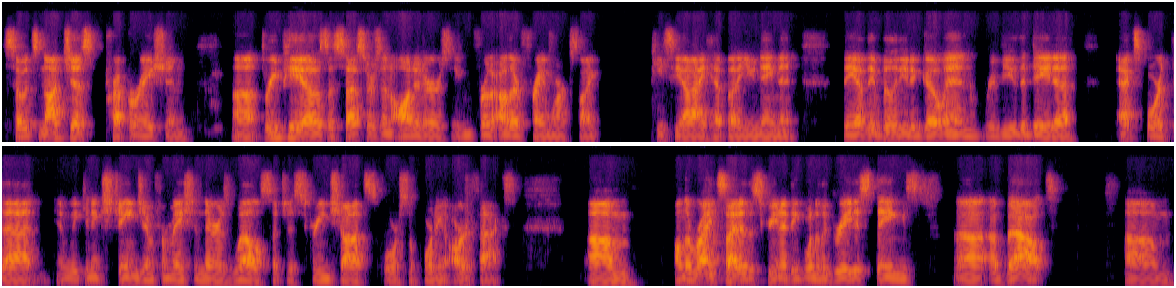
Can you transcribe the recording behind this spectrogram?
So it's not just preparation. Uh, 3PAOs, assessors, and auditors, even for other frameworks like PCI, HIPAA, you name it, they have the ability to go in, review the data, export that, and we can exchange information there as well, such as screenshots or supporting artifacts. Um, on the right side of the screen, I think one of the greatest things uh, about um,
